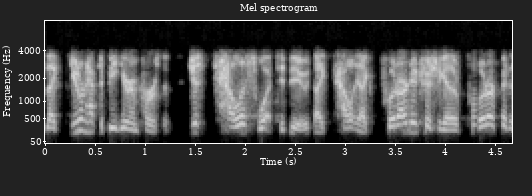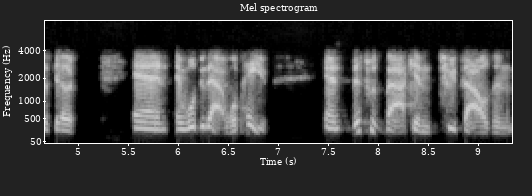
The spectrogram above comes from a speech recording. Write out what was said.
like, you don't have to be here in person. Just tell us what to do. Like, tell, like, put our nutrition together, put our fitness together, and, and we'll do that. We'll pay you. And this was back in 2013,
